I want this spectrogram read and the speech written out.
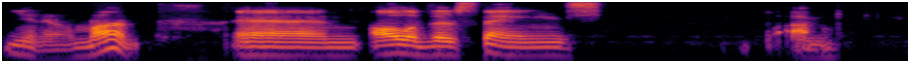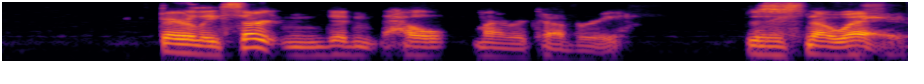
you know month and all of those things i'm fairly certain didn't help my recovery. There's just no way.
